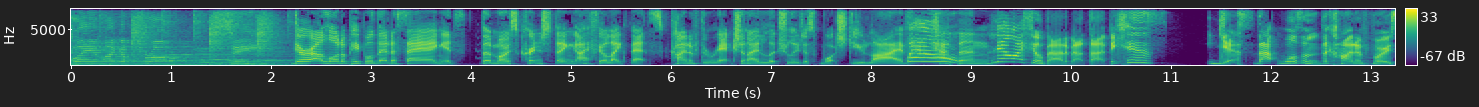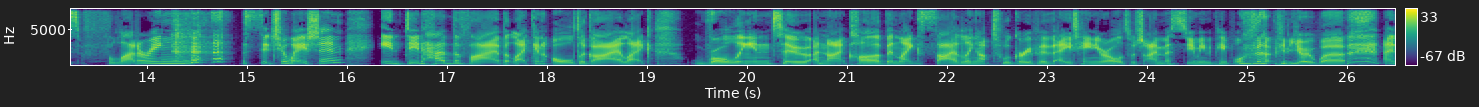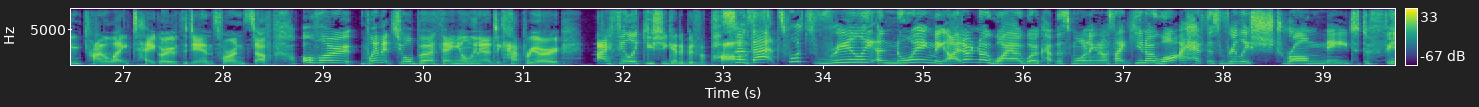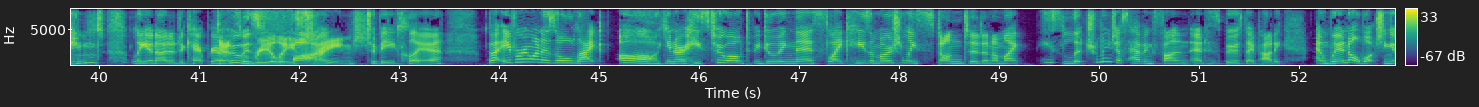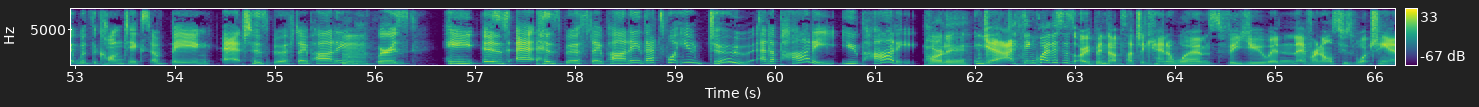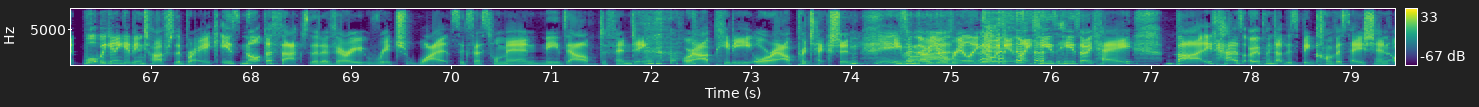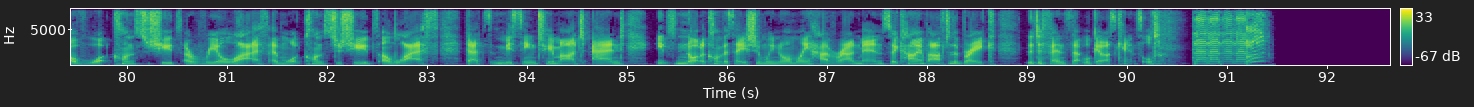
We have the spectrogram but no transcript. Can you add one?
Playing like a pro. See? There are a lot of people that are saying it's the most cringe thing. I feel like that's kind of the reaction. I literally just watched you live happen. Now I feel bad about that because yes, that wasn't the kind of most flattering situation. It did have the vibe like an older guy like rolling into a nightclub and like sidling up to a group of 18 year olds, which I'm assuming the people in that video were, and trying to like take over the dance floor and stuff. Although when it's your birthday and you're Leonardo DiCaprio, I feel like you should get a bit of a pass. So that's what's really annoying me. I don't know why I woke up this morning and I was like, you know what? I have this really strong need to defend Leonardo DiCaprio, Yeah, who is really fine, strange. to be clear. But everyone is all like, oh, you know, he's too old to be doing this. Like, he's emotionally stunted. And I'm like, he's literally just having fun at his birthday party. And we're not watching it with the context of being at his birthday party. Hmm. Whereas he is at his birthday party. That's what you do at a party. You party. Party. Yeah, I think why this has opened up such a can of worms for you and everyone else who's watching it. What we're going to get into after the break is not the fact that a very rich, white, successful man needs our defending or our pity or our protection, he's even though alright. you're really going in like he's he's okay. But it has opened up this big conversation of what constitutes a real life and what constitutes a life that's missing too much. And it's not a conversation we normally have around men. So coming up after the break, the defense that will get us cancelled.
